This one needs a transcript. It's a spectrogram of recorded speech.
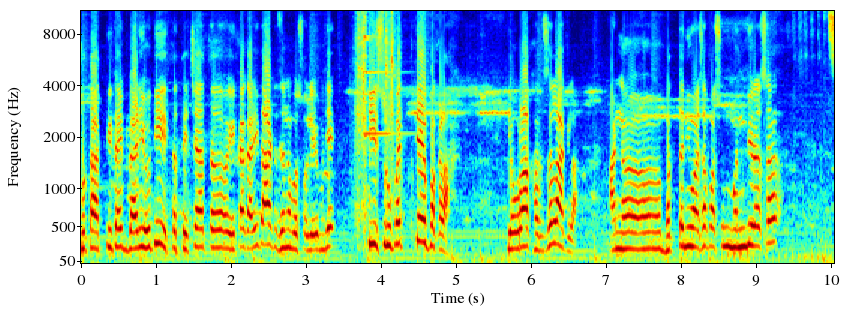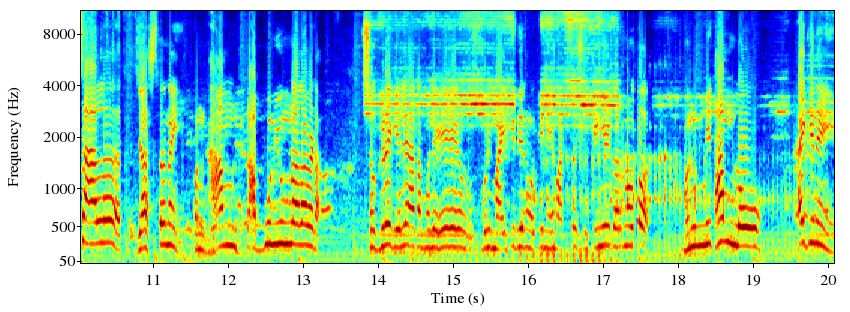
छोटा हत्ती टाईप गाडी होती तर त्याच्यात एका गाडीत आठ जण बसवले. म्हणजे तीस रुपये ते पकडा. एवढा खर्च लागला. आणि भक्तनिवासापासून भक्त निवासापासून मंदिर असं चालत जास्त नाही पण घाम दाबून येऊन राहिला बेटा. सगळे गेले. आता मला हे थोडी माहिती देणं होती हे मागचं शूटिंगही करणं होतं. म्हणून मी थांबलो. आहे की नाही?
